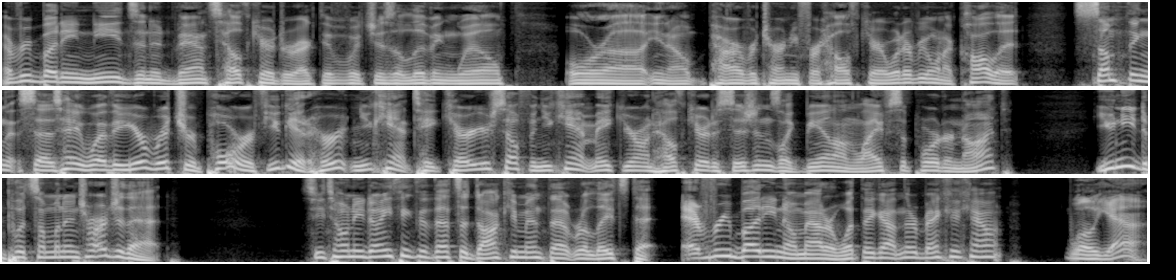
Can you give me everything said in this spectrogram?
everybody needs an advanced healthcare directive, which is a living will or uh, you know, power of attorney for healthcare, whatever you want to call it. Something that says, hey, whether you're rich or poor, if you get hurt and you can't take care of yourself and you can't make your own healthcare decisions like being on life support or not, you need to put someone in charge of that. See, Tony, don't you think that that's a document that relates to everybody, no matter what they got in their bank account? Well, yeah.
